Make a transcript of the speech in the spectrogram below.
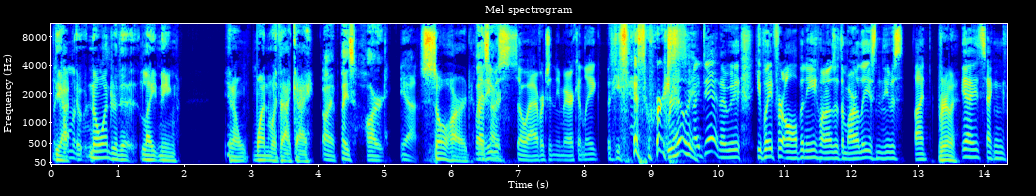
Blake yeah, Coleman no rules. wonder the Lightning, you know, one with that guy Oh, it plays hard. Yeah. so hard. But he hard. was so average in the American League. But he just works. Really? I did. I mean, he played for Albany when I was with the Marlies, and he was fine. Really, Yeah, he's second,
